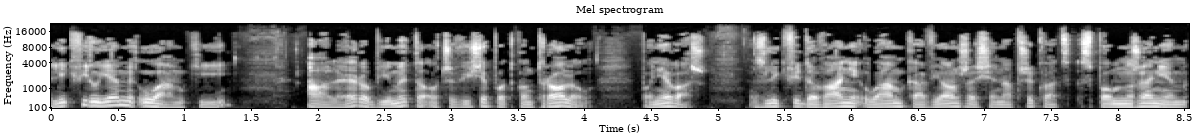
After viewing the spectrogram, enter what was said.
likwidujemy ułamki, ale robimy to oczywiście pod kontrolą, ponieważ zlikwidowanie ułamka wiąże się na przykład z pomnożeniem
